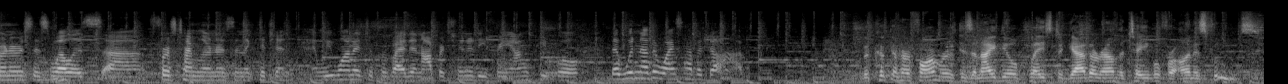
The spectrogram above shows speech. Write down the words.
learners as well as uh, first-time learners in the kitchen, and we wanted to provide an opportunity for young people that wouldn't otherwise have a job. The Cook and Her Farmers is an ideal place to gather around the table for honest foods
